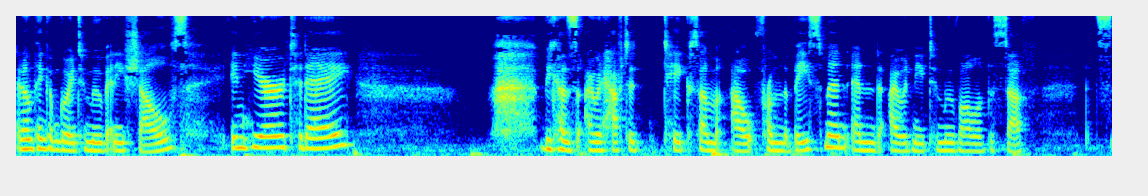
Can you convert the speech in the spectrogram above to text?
I don't think I'm going to move any shelves in here today because I would have to take some out from the basement and I would need to move all of the stuff that's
